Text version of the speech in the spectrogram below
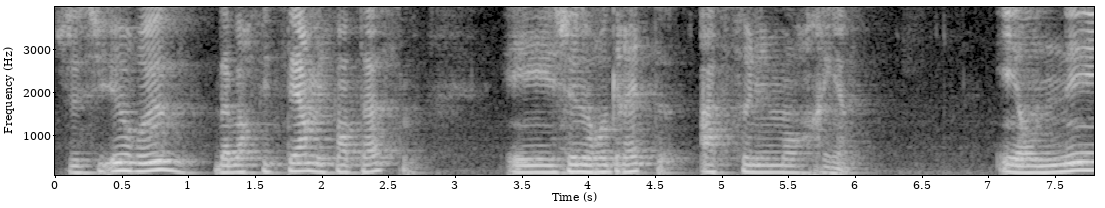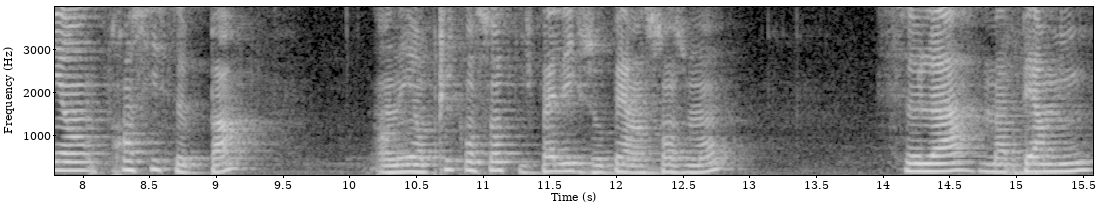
Je suis heureuse d'avoir fait taire mes fantasmes. Et je ne regrette absolument rien. Et en ayant franchi ce pas, en ayant pris conscience qu'il fallait que j'opère un changement, cela m'a permis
